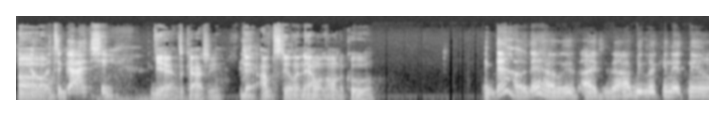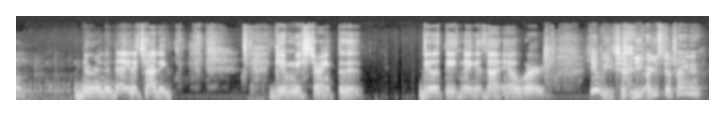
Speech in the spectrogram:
Oh, Uh, it's Togashi. yeah, and Takashi. That I'm still in that one on the cool. Like that hoe, that hoe is icy. though. I'll be looking at them during the day to try to give me strength to deal with these niggas not at work. You be chill. You are you still training?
